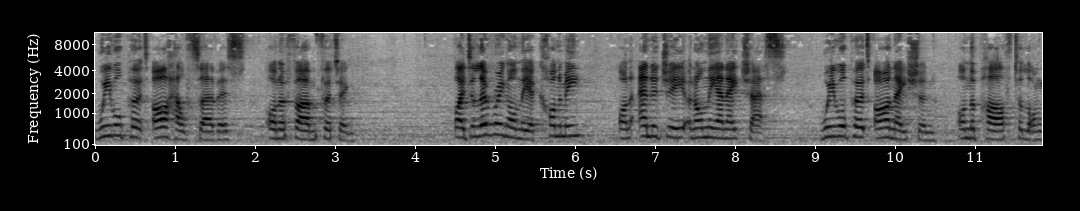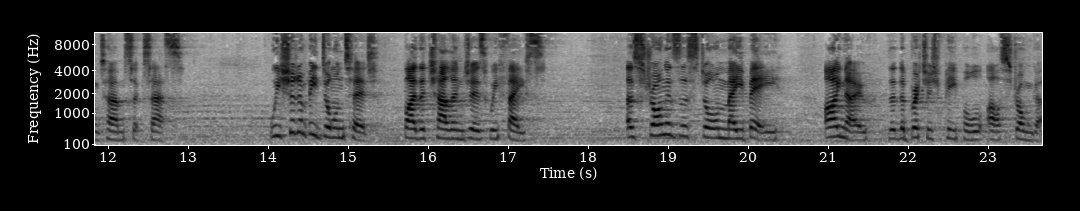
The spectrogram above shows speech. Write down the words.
we will put our health service on a firm footing. By delivering on the economy, on energy and on the NHS, we will put our nation on the path to long-term success. We shouldn't be daunted by the challenges we face. As strong as the storm may be, I know that the British people are stronger.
